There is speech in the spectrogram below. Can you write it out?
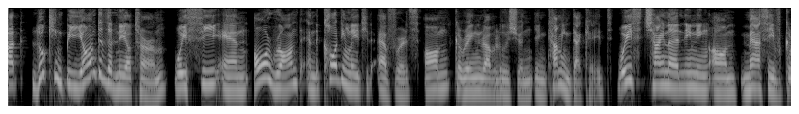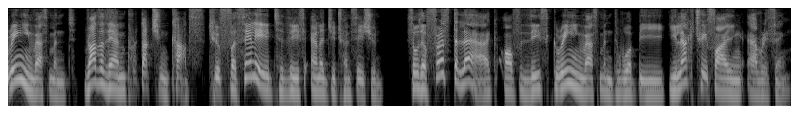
But looking beyond the near term, we see an all-round and coordinated efforts on green revolution in coming decade, with China leaning on massive green investment rather than production cuts to facilitate this energy transition. So the first leg of this green investment will be electrifying everything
